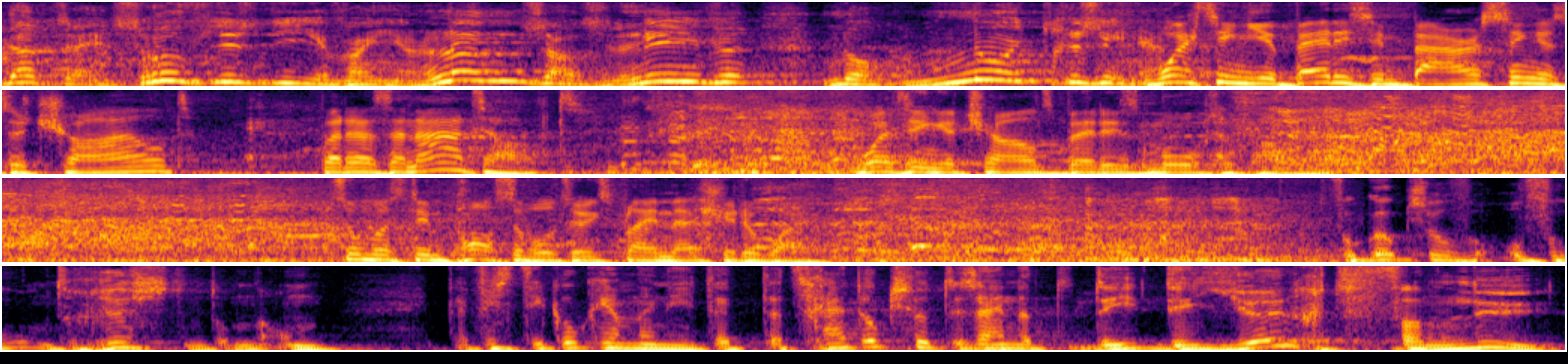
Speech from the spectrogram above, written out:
Dat zijn schroefjes die je van je langs als leven nog nooit gezien hebt. Wetting your bed is embarrassing as a child, but as an adult, wetting a child's bed is mortifying. Almost impossible to explain that shit away. vond ik ook zo ver- verontrustend. Om, om, dat wist ik ook helemaal niet. Dat, dat schijnt ook zo te zijn dat de, de jeugd van nu...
